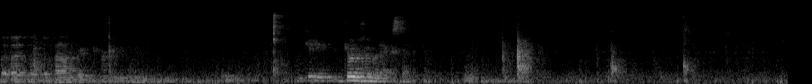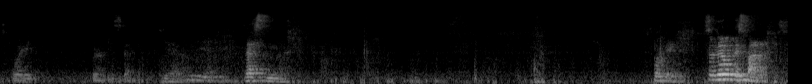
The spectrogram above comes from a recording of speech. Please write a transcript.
but I thought the boundary term, Okay, It goes on the next step. Hmm. just wait thirty seconds. Yeah, less than that. Okay, so now this vanishes.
